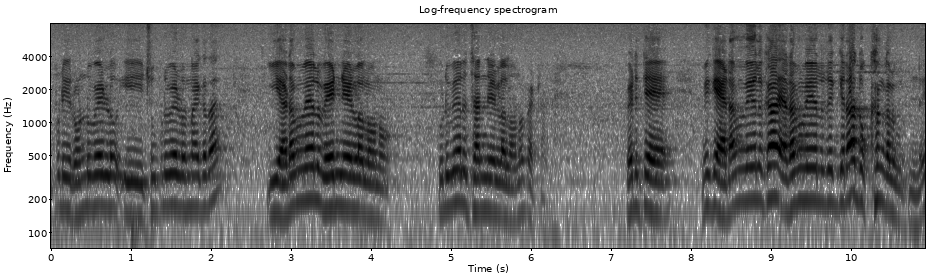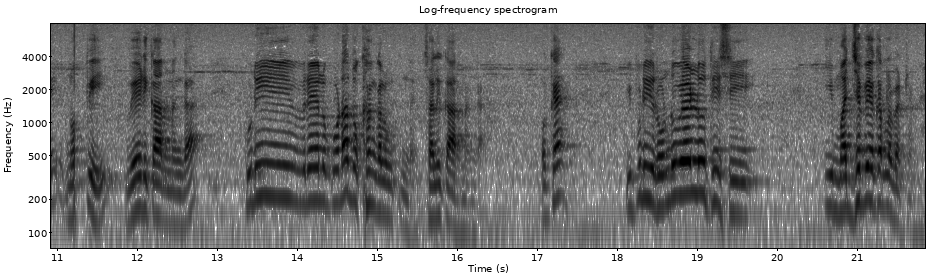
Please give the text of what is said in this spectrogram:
ఇప్పుడు ఈ రెండు వేళ్ళు ఈ చూపుడు వేళ్ళు ఉన్నాయి కదా ఈ ఎడం వేలు వేడి నీళ్ళలోనూ కుడివేలు చన్నీళ్ళలోనూ పెట్టండి. పెడితే మీకు ఎడం వేలుక ఎడం వేలు దగ్గర దుఃఖం కలుగుతుంది. నొప్పి వేడి కారణంగా కుడి వేలు కూడా దుఃఖం కలుగుతుంది చలి కారణంగా. ఓకే? ఇప్పుడు ఈ రెండు వేళ్ళు తీసి ఈ మధ్య బీకర్లో పెట్టండి.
